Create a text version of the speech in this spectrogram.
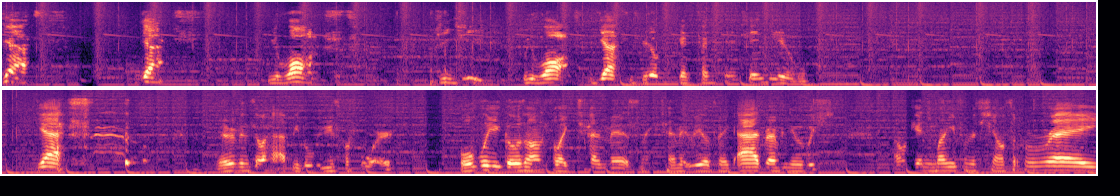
Yes, yes, we lost. GG. We lost. Yes, the video can, can continue. Yes. Never been so happy to lose before. Hopefully it goes on for like 10 minutes, like 10 minute video to make ad revenue, which I don't get any money from this channel, so hooray!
